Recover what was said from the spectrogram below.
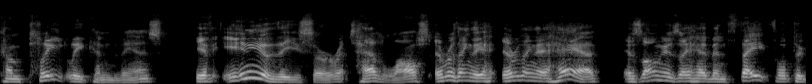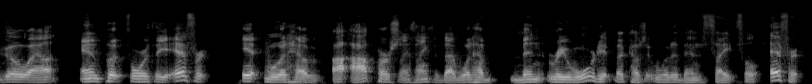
completely convinced if any of these servants had lost everything they everything they had, as long as they had been faithful to go out and put forth the effort, it would have, I, I personally think that that would have been rewarded because it would have been faithful effort.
